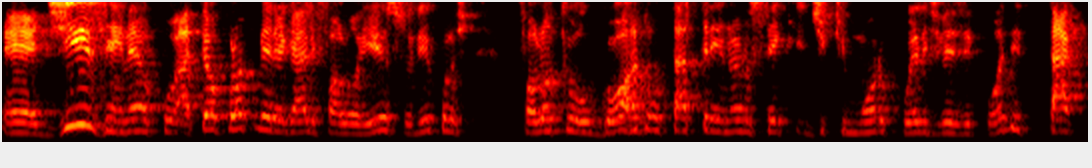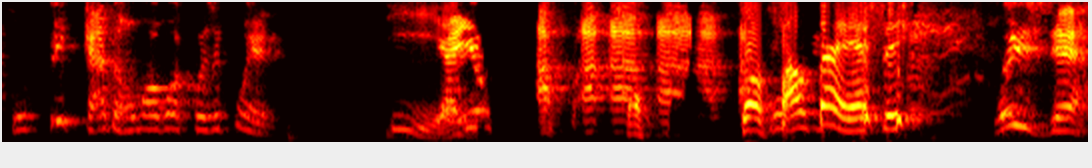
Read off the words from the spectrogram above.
É, dizem, né? Até o próprio Meregali falou isso, o Nicolas falou que o Gordon tá treinando de kimono com ele de vez em quando e tá complicado arrumar alguma coisa com ele. E aí a, a, a, Só falta essa, hein? Pois é.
